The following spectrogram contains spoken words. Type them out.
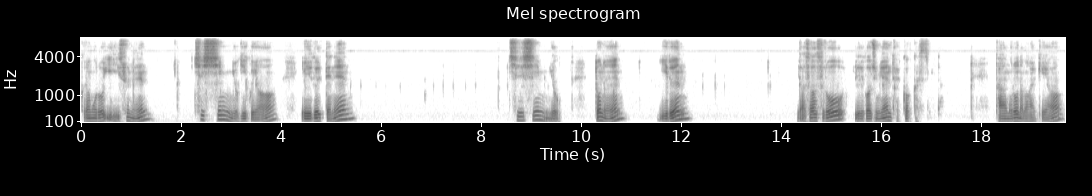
그러므로 이 수는 76이고요. 읽을 때는 76 또는 1은 6으로 읽어주면 될 것 같습니다. 다음으로 넘어갈게요.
